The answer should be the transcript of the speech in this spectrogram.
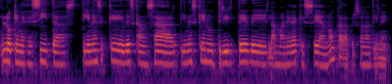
lo que necesitas, tienes que descansar, tienes que nutrirte de la manera que sea, ¿no? Cada persona tiene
